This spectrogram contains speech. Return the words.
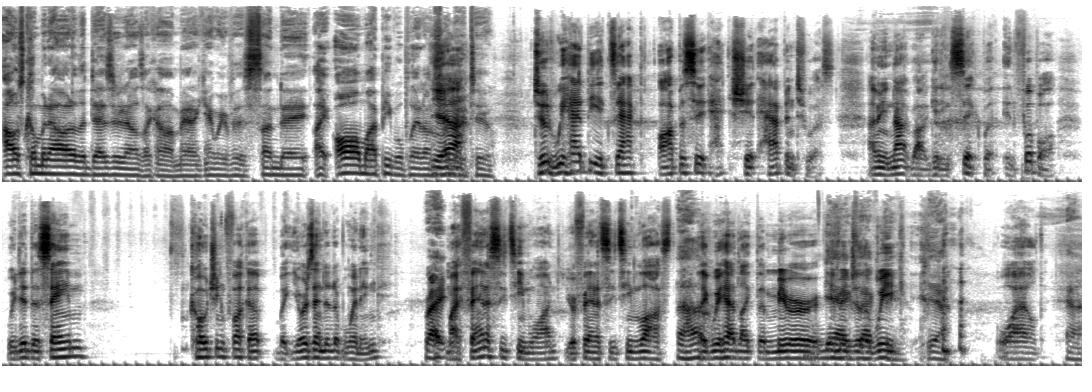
I was coming out of the desert and I was like, oh man, I can't wait for this Sunday. Like all my people played on Yeah. Sunday too. Dude, we had the exact opposite ha- shit happen to us. I mean, not about getting sick, but in football, we did the same coaching fuck up, but yours ended up winning. Right. My fantasy team won. Your fantasy team lost. Uh-huh. Like we had like the mirror yeah, image of the week. Yeah, Wild. yeah.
